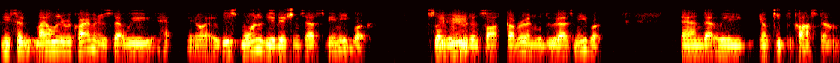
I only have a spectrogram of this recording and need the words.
he said my only requirement is that we, you know, at least one of the editions has to be an ebook. So mm-hmm. we'll do mm-hmm. it in soft cover and we'll do it as an ebook, and that we you know keep the cost down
